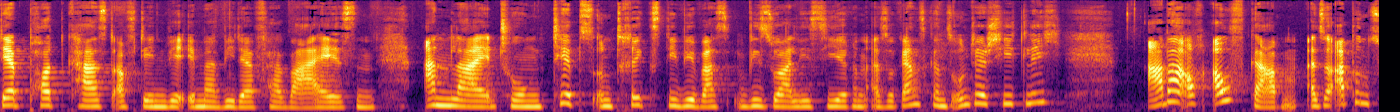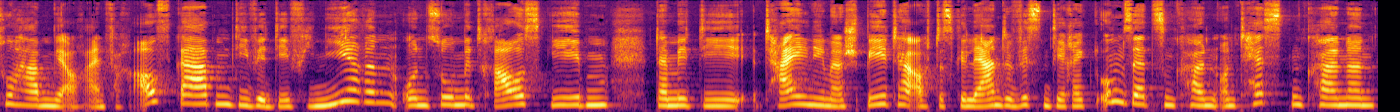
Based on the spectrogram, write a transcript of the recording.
der Podcast, auf den wir immer wieder verweisen, Anleitungen, Tipps und Tricks, die wir was visualisieren, also ganz, ganz unterschiedlich aber auch Aufgaben. Also ab und zu haben wir auch einfach Aufgaben, die wir definieren und somit rausgeben, damit die Teilnehmer später auch das gelernte Wissen direkt umsetzen können und testen können.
